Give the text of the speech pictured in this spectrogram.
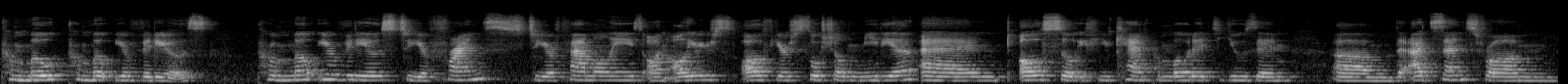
promote, promote your videos. Promote your videos to your friends, to your families, on all your all of your social media. And also, if you can promote it using um, the AdSense from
